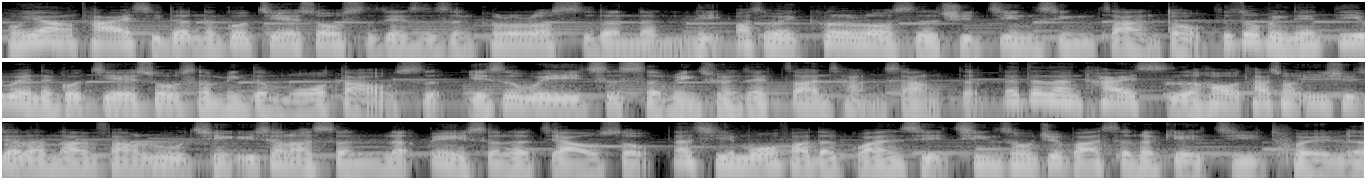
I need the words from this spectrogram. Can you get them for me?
同样，他还喜得能够接受时间之神克洛洛斯。的能力化身为克洛洛斯去进行战斗，是作品内第一位能够接受神明的魔导士，也是唯一一次神明出现在战场上的。在战争开始后，他从艺术家的南方入侵，遇上了神乐，便与神乐交手，但其魔法的关系，轻松就把神乐给击退了。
